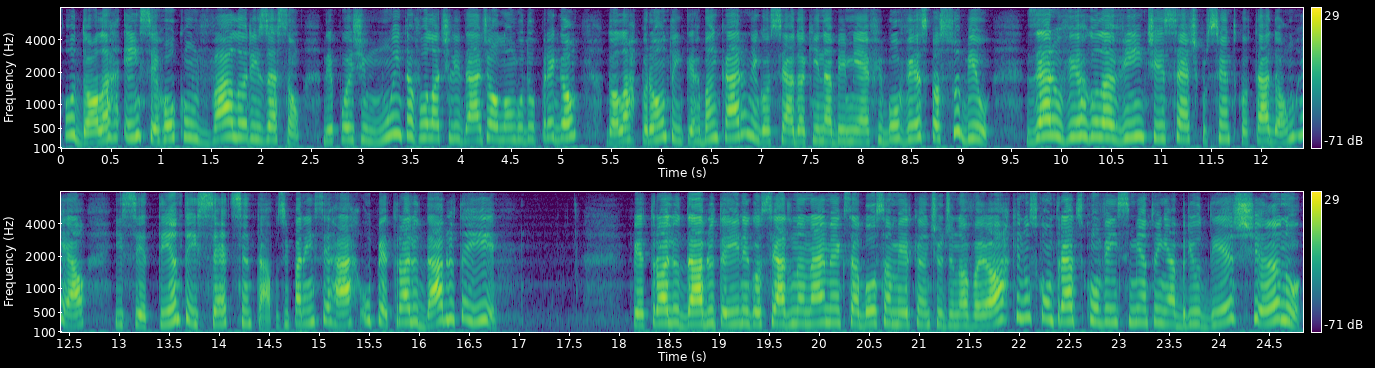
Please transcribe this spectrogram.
o dólar encerrou com valorização. Depois de muita volatilidade ao longo do pregão, dólar pronto interbancário, negociado aqui na BMF Bovespa, subiu 0,27% cotado a R$ 1,77. E para encerrar, o petróleo WTI Petróleo WTI negociado na NYMEX, a Bolsa Mercantil de Nova York, nos contratos com vencimento em abril deste ano,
